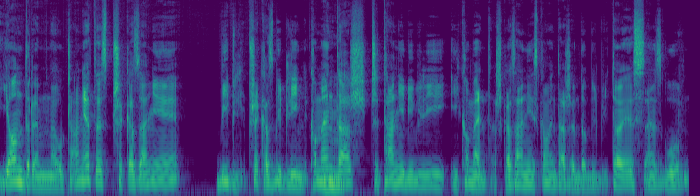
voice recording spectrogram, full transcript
jądrem nauczania, to jest przekazanie Biblii, przekaz biblijny. Komentarz, mhm. czytanie Biblii i komentarz. Kazanie jest komentarzem do Biblii. To jest sens główny.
